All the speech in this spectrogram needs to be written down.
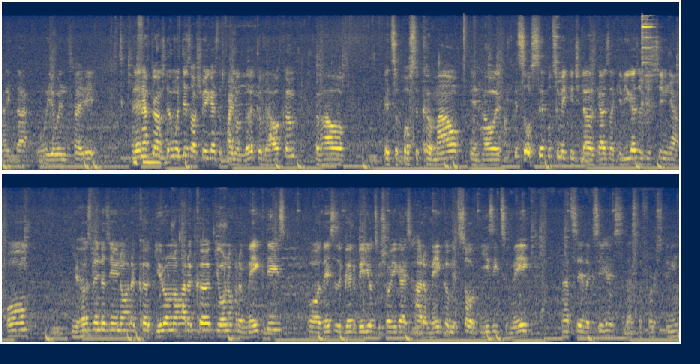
like that, oil inside it. And then after I'm done with this, I'll show you guys the final look of the outcome of how it's supposed to come out and how it, it's so simple to make enchiladas, guys. Like if you guys are just sitting at home, your husband doesn't even know how to cook, you don't know how to cook, you don't know how to make these, well this is a good video to show you guys how to make them. It's so easy to make. That's it. Look, see guys, that's the first thing.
